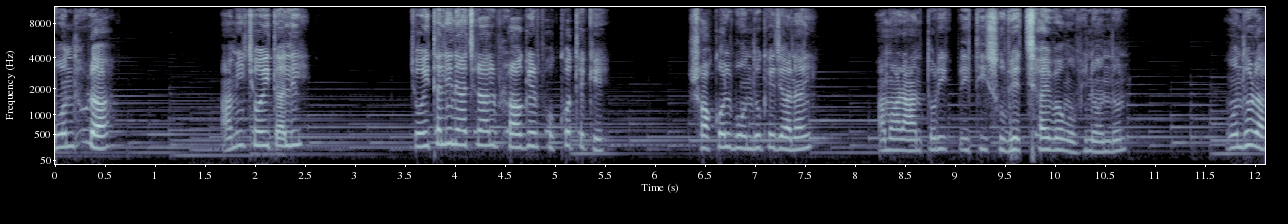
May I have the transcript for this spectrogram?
বন্ধুরা, আমি চৈতালি। চৈতালি ন্যাচারাল ব্লগের পক্ষ থেকে সকল বন্ধুকে জানাই আমার আন্তরিক প্রীতি, শুভেচ্ছা এবং অভিনন্দন। বন্ধুরা,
